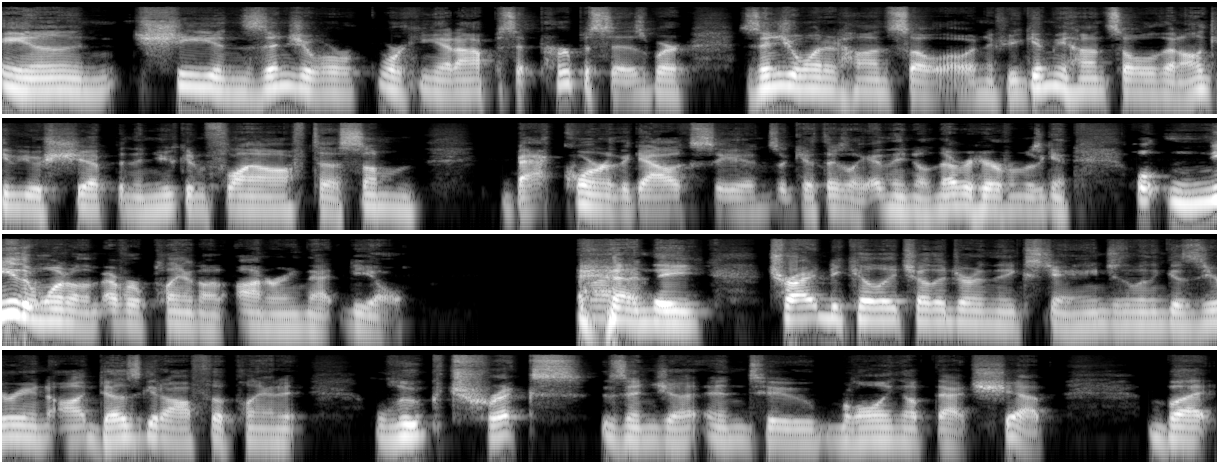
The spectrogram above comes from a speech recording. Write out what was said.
And she and Zinja were working at opposite purposes, where Zinja wanted Han Solo. And if you give me Han Solo, then I'll give you a ship, and then you can fly off to some back corner of the galaxy and so get there's like, and then you'll never hear from us again. Well, neither one of them ever planned on honoring that deal. right And they tried to kill each other during the exchange. And when the Gethzerion uh, does get off the planet, Luke tricks Zinja into blowing up that ship. But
